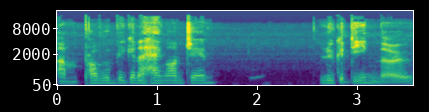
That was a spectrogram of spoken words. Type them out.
I'm probably going to hang on to him. Lucas Digne, though,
